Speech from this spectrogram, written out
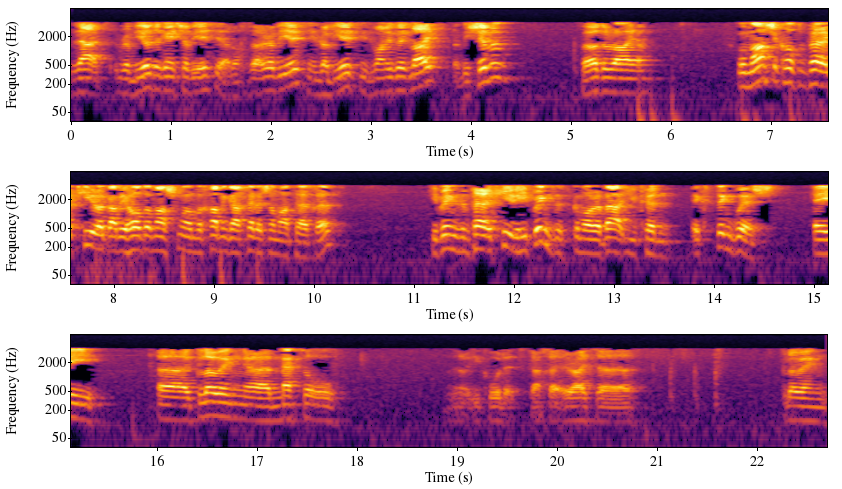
that Rabbi Yehuda against Rabbi Yossi, halacha like Rabbi Yossi. And Rabbi Yossi is one who goes like Rabbi Shimon, further raya. Umasha kos Kira Gabi Hoda Mashmuel Mechamig Acheresh Amateches. He brings in Perakir, he brings this Gemara about you can extinguish a uh, glowing uh, metal, I don't know what you call it, right? Uh, glowing,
